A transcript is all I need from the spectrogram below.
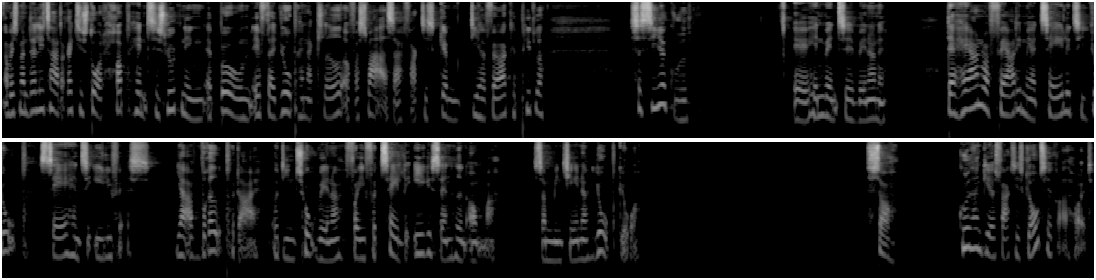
og hvis man da lige tager et rigtig stort hop hen til slutningen af bogen, efter at Job han har klaget og forsvaret sig faktisk gennem de her 40 kapitler, så siger Gud, øh, henvendt til vennerne, da Herren var færdig med at tale til Job, sagde han til Elifas, Jeg er vred på dig og dine to venner, for I fortalte ikke sandheden om mig, som min tjener Job gjorde. Så Gud han giver os faktisk lov til at græde højt.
